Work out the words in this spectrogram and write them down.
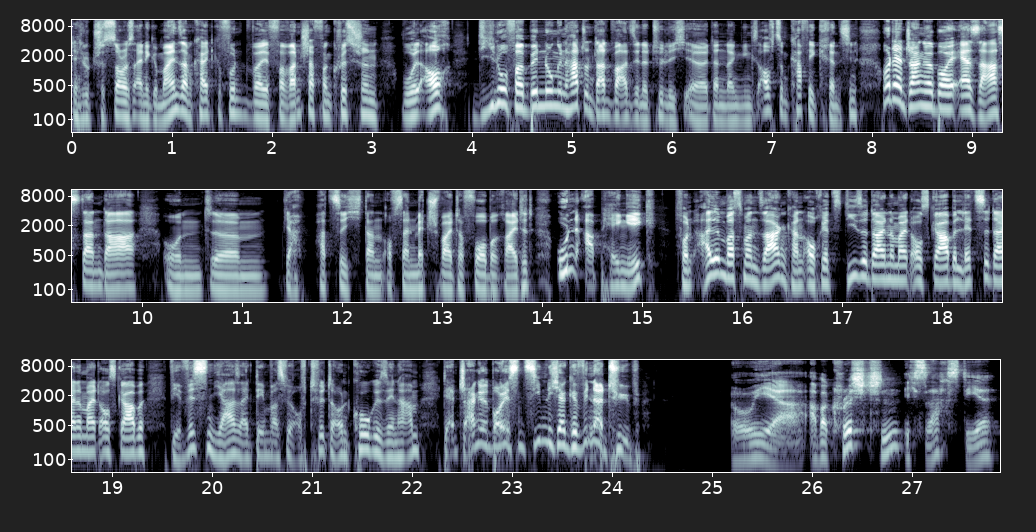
der Luchasaurus eine Gemeinsamkeit gefunden, weil Verwandtschaft von Christian wohl auch Dino-Verbindungen hat und dann waren sie natürlich, äh, dann, dann ging es auf zum Kaffeekränzchen und der Jungle Boy, er saß dann da und ähm, ja, hat sich dann auf sein Match weiter vorbereitet, unabhängig von allem, was man sagen kann, auch jetzt diese Dynamite-Ausgabe, letzte Dynamite-Ausgabe, wir wissen ja, seit dem, was wir auf Twitter und Co. gesehen haben, der Jungle Boy ist ein ziemlicher Gewinnertyp. Oh ja, aber Christian, ich sag's dir,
